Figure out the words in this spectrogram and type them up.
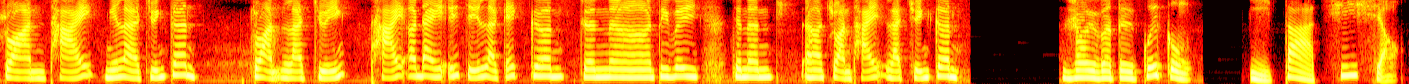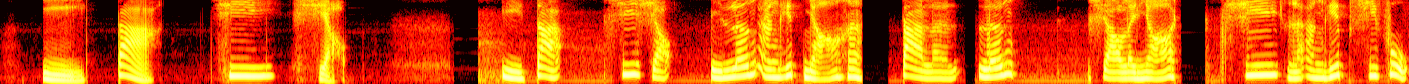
Chuyển thái nghĩa là chuyển kênh. Chuyển là chuyển, thái ở đây ý chỉ là cái kênh trên uh, ờ, TV, cho nên uh, chuyển thái là chuyển kênh. Rồi và từ cuối cùng. Ý đa chi xảo, ý đa chi xảo. Ý đa chi xảo, ý lớn ăn hiếp nhỏ ha. Đa là lớn, xảo là nhỏ, chi là ăn hiếp sư phụ.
